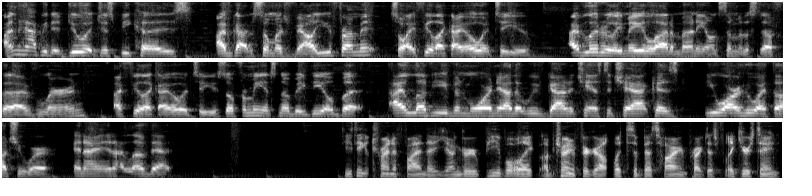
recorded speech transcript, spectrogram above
I'm happy to do it just because I've gotten so much value from it. So I feel like I owe it to you. I've literally made a lot of money on some of the stuff that I've learned. I feel like I owe it to you. So for me, it's no big deal. But I love you even more now that we've got a chance to chat because you are who I thought you were, and I and I love that. Do you think trying to find the younger people, like I'm trying to figure out what's the best hiring practice? Like you're saying,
